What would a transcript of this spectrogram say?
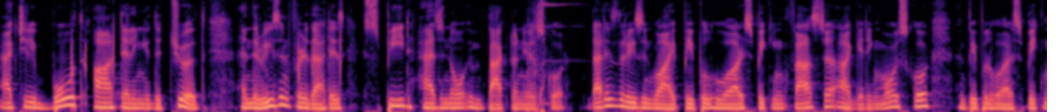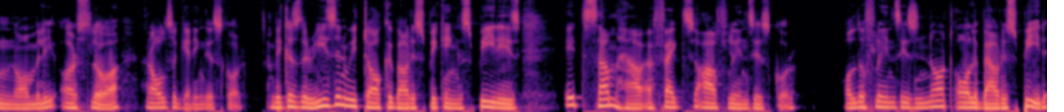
Actually, both are telling you the truth. And the reason for that is speed has no impact on your score. That is the reason why people who are speaking faster are getting more score and people who are speaking normally or slower are also getting this score. Because the reason we talk about speaking speed is it somehow affects our fluency score. Although fluency is not all about speed,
